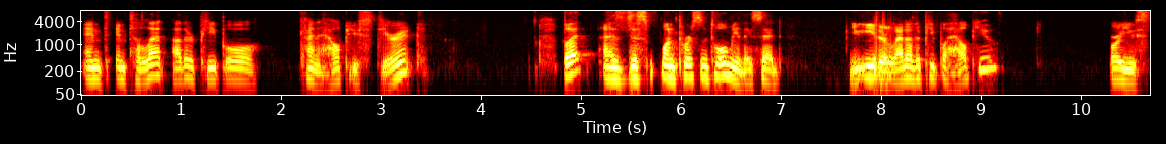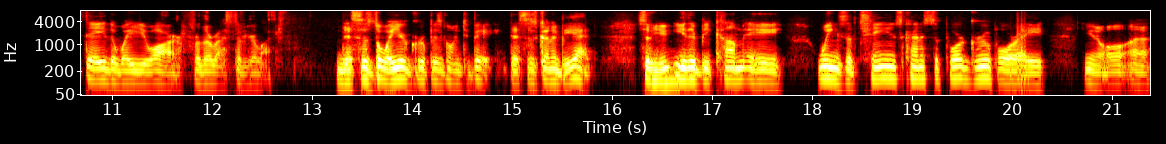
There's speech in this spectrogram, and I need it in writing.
And, and to let other people kind of help you steer it. But as this one person told me, they said, you either let other people help you or you stay the way you are for the rest of your life. This is the way your group is going to be. This is going to be it. So you Mhm. either become a wings of change kind of support group or a, you know, uh,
